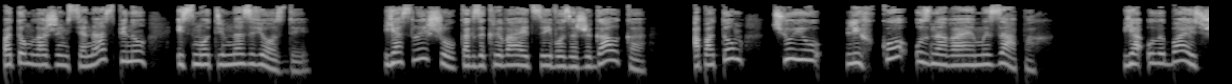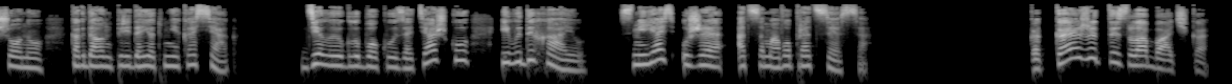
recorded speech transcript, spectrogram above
Потом ложимся на спину и смотрим на звезды. Я слышу, как закрывается его зажигалка, а потом чую легко узнаваемый запах. Я улыбаюсь Шону, когда он передает мне косяк. Делаю глубокую затяжку и выдыхаю, смеясь уже от самого процесса. Какая же ты слабачка,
